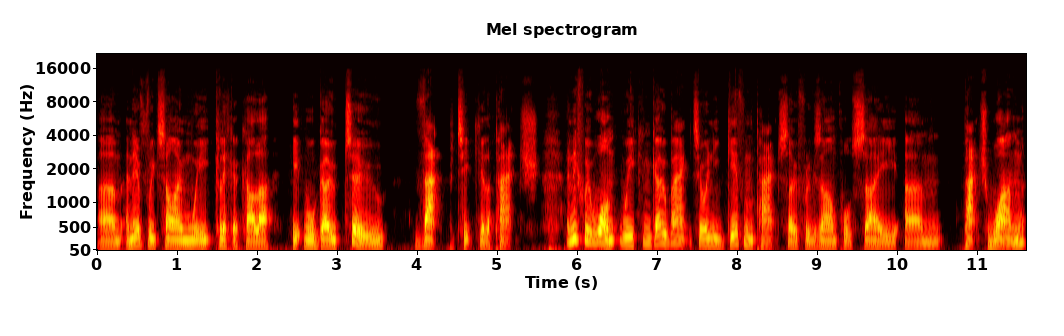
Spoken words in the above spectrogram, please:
Um, and every time we click a color, it will go to that particular patch. And if we want, we can go back to any given patch. So for example, say um, patch 1,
